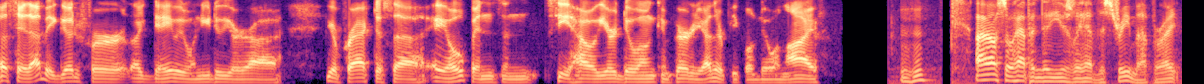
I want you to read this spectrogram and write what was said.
Let's say that'd be good for like David when you do your uh your practice uh A opens and see how you're doing compared to the other people doing live. I also happen to usually have the stream up, right?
